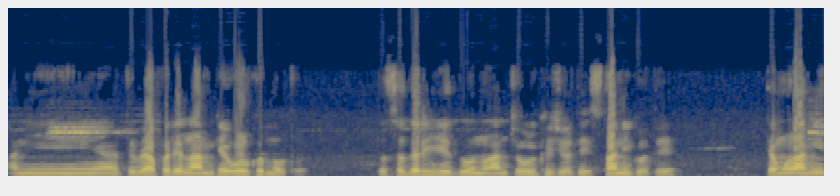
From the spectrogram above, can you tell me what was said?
आणि ते व्यापारीला आम्ही काही ओळखत नव्हतो. तर सदर हे दोन आमच्या ओळखीचे होते स्थानिक होते. त्यामुळे आम्ही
